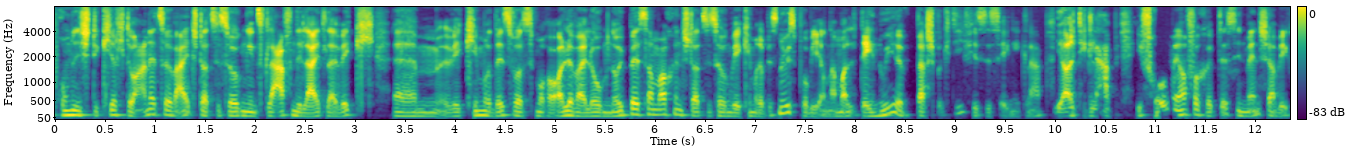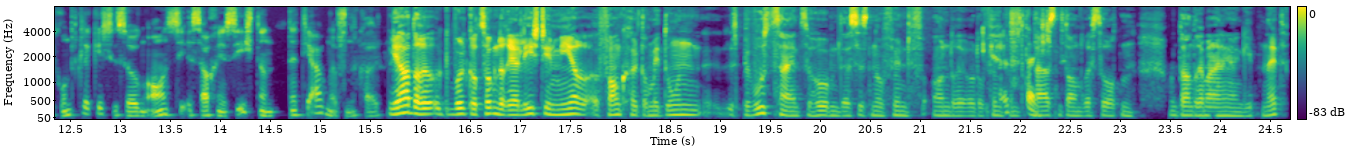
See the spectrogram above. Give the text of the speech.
Warum ist die Kirche da auch nicht so weit, statt sie sagen, ins laufen die Leute weg, ähm, wie können wir das, was wir alle weil oben neu besser machen, statt sie sagen, wie können wir etwas Neues probieren. Einmal die neue Perspektive ist es ich glaube. Ja, ich glaube, ich frage mich einfach, ob das in Menschen auch wie grundlegend ist, sie sagen, eine Sache in Sicht und nicht die Augen offen halten. Ja, da wollte gerade sagen, der Realist in mir fängt halt damit an, das Bewusstsein zu haben, dass es nur fünf andere oder 500.000 andere Sorten und andere Meinungen gibt, nicht?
